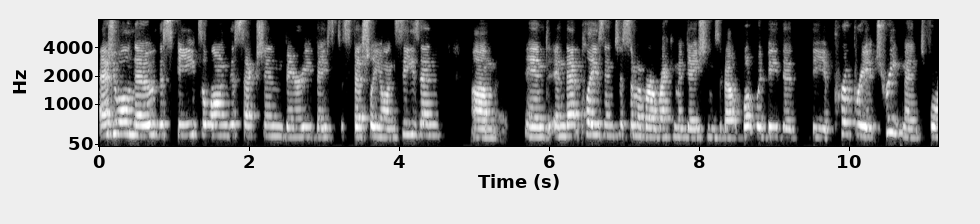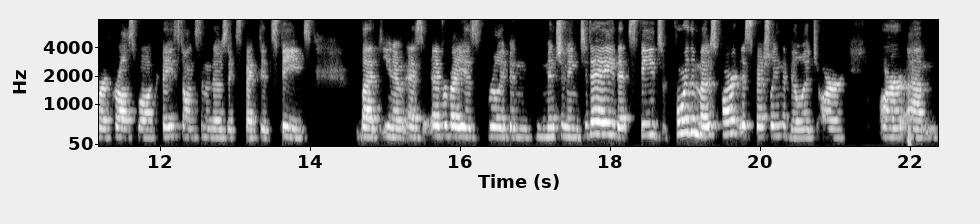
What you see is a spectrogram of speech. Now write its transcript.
as you all know, the speeds along this section vary based especially on season. And, and that plays into some of our recommendations about what would be the, the appropriate treatment for a crosswalk based on some of those expected speeds. But, you know, as everybody has really been mentioning today, that speeds for the most part, especially in the village, are, are, um,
